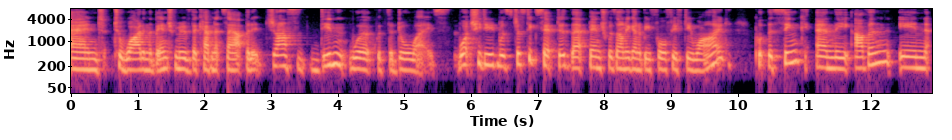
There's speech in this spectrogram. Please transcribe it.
and to widen the bench, move the cabinets out, but it just didn't work with the doorways. What she did was just accepted that bench was only going to be 450 wide, put the sink and the oven in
